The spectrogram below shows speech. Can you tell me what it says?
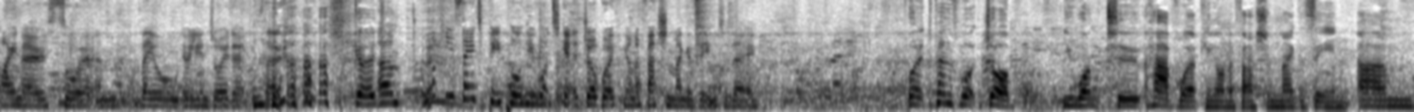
I know saw it and they all really enjoyed it. So. Good. Um, what do you say to people who want to get a job working on a fashion magazine today? Well, it depends what job you want to have working on a fashion magazine. Um,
